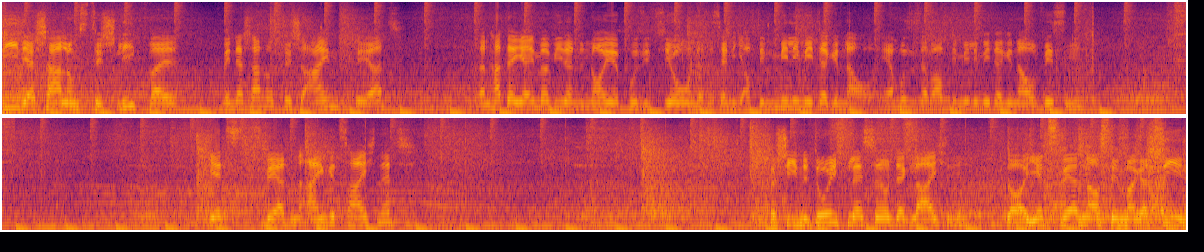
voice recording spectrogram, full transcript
wie der Schalungstisch liegt, weil wenn der Schalungstisch einfährt, dann hat er ja immer wieder eine neue Position. Das ist ja nicht auf den Millimeter genau. Er muss es aber auf den Millimeter genau wissen. Jetzt werden eingezeichnet verschiedene Durchlässe und dergleichen. So, jetzt werden aus dem Magazin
